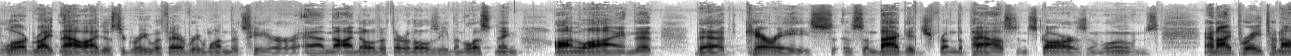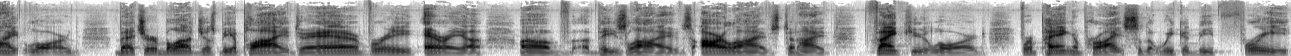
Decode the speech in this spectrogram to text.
Lord, right now, I just agree with everyone that's here. And I know that there are those even listening online that, that carry some baggage from the past and scars and wounds. And I pray tonight, Lord, that your blood just be applied to every area of these lives, our lives tonight. Thank you, Lord, for paying a price so that we could be free.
